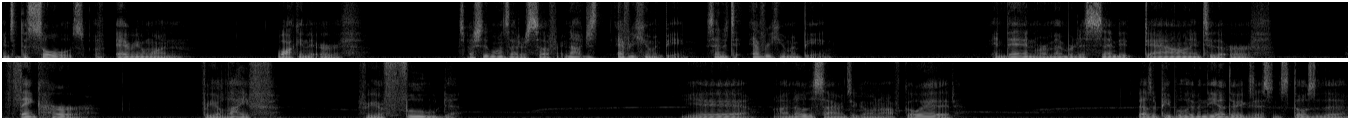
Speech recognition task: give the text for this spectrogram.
into the souls of everyone walking the earth, especially the ones that are suffering, not just every human being. Send it to every human being. And then remember to send it down into the earth. Thank her for your life. for your food. Yeah, I know the sirens are going off. Go ahead. Those are people living the other existence. Those are the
